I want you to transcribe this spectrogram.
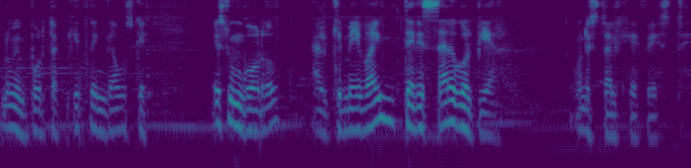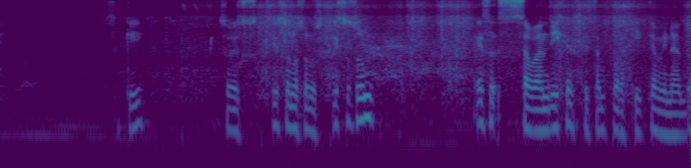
No me importa que tengamos que... Es un gordo al que me va a interesar golpear. ¿Dónde está el jefe este? ¿Es aquí? Eso, eso no son los... Esos son esas sabandijas que están por aquí caminando.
